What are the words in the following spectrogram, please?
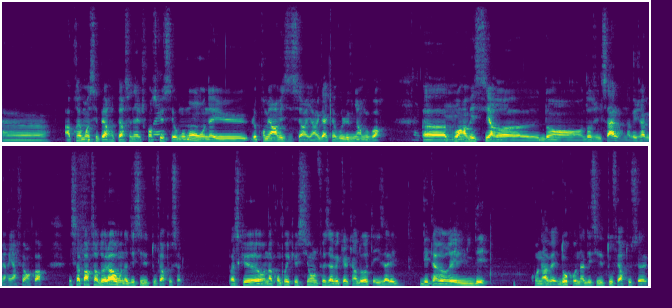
euh, après, moi, c'est per- personnel. Je pense Ouais. que c'est au moment où on a eu le premier investisseur. Il y a un gars qui a voulu venir nous voir euh, pour Mhm. investir euh, dans, dans une salle. On n'avait jamais rien fait encore. Et c'est à partir de là où on a décidé de tout faire tout seul. Parce qu'on a compris que si on le faisait avec quelqu'un d'autre, ils allaient détériorer l'idée qu'on avait. Donc, on a décidé de tout faire tout seul.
